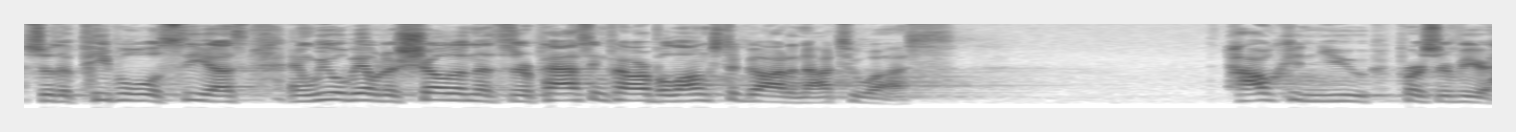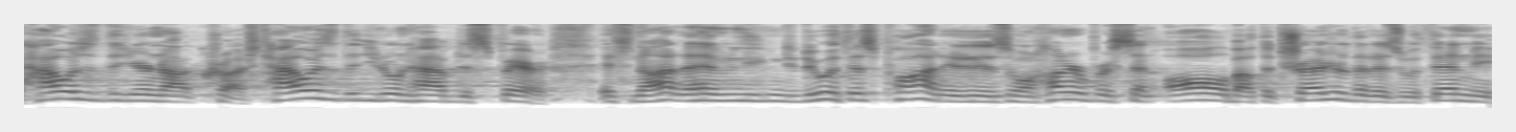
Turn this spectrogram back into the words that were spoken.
So that people will see us and we will be able to show them that the surpassing power belongs to God and not to us. How can you persevere? How is it that you're not crushed? How is it that you don't have despair? It's not anything to do with this pot. It is 100% all about the treasure that is within me,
